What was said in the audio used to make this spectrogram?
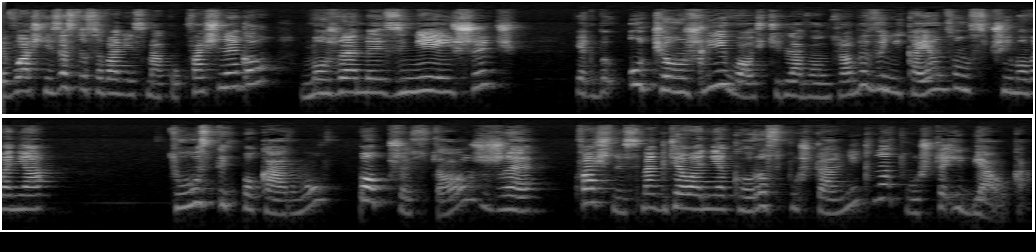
y, właśnie zastosowanie smaku kwaśnego możemy zmniejszyć jakby uciążliwość dla wątroby wynikającą z przyjmowania tłustych pokarmów poprzez to, że kwaśny smak działa jako rozpuszczalnik na tłuszcze i białka.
